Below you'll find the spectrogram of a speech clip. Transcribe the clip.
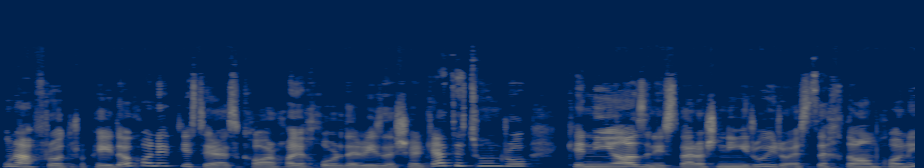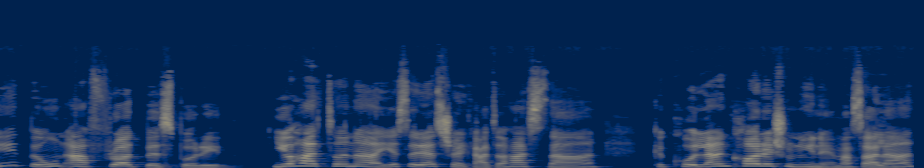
اون افراد رو پیدا کنید یه سری از کارهای خرده ریز شرکتتون رو که نیاز نیست براش نیروی رو استخدام کنید به اون افراد بسپرید یا حتی نه یه سری از شرکت ها هستن که کلا کارشون اینه. مثلا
